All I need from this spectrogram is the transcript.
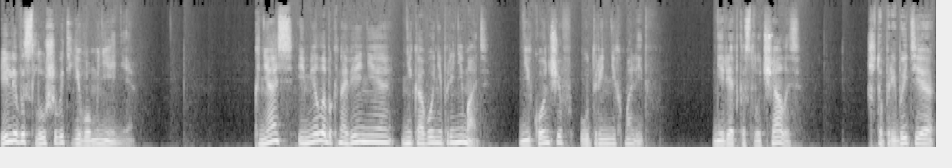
или выслушивать его мнение. Князь имел обыкновение никого не принимать, не кончив утренних молитв. Нередко случалось, что прибытие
